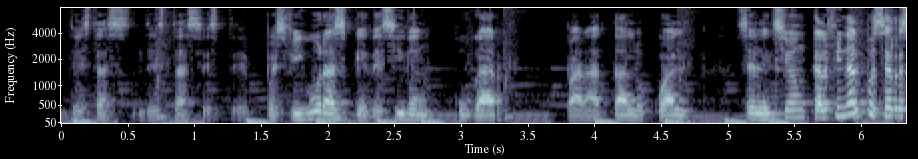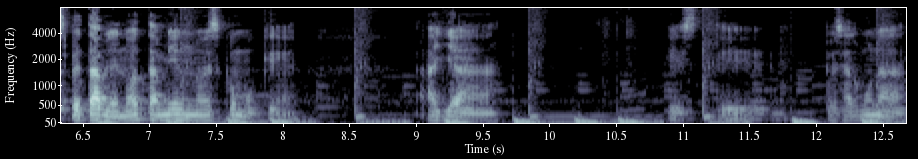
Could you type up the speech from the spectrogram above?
de, estas, de estas este, pues figuras que deciden jugar para tal o cual selección, que al final pues es respetable, ¿no? También no es como que haya este pues alguna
